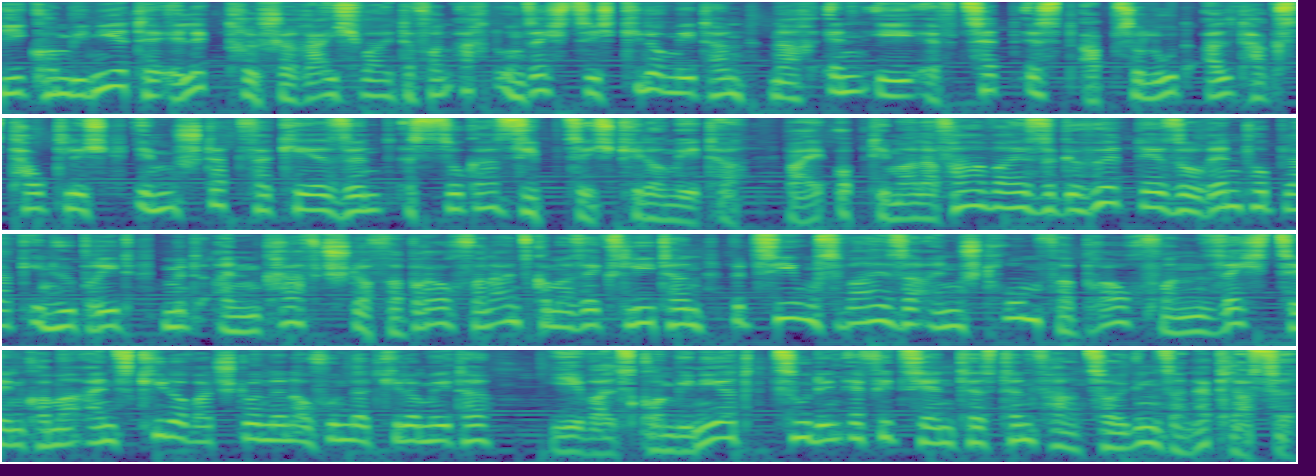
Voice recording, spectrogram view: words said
Die kombinierte elektrische Reichweite von 68 Kilometern nach NEFZ ist absolut alltagstauglich. Im Stadtverkehr sind es sogar 70 Kilometer. Bei optimaler Fahrweise gehört der Sorento Plug-in Hybrid mit einem Kraftstoffverbrauch von 1,6 Litern bzw. einem Stromverbrauch von 16,1 Kilowattstunden auf 100 Kilometer jeweils kombiniert zu den effizientesten Fahrzeugen seiner Klasse.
